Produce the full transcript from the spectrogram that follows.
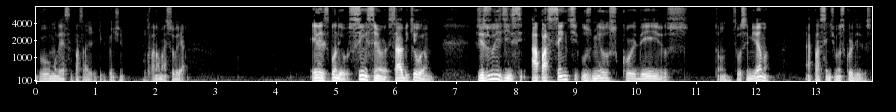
vamos ler essa passagem aqui, depois a gente fala mais sobre ela. Ele respondeu: Sim, Senhor, sabe que eu amo. Jesus lhe disse: Apacente os meus cordeiros. Então, se você me ama, apacente os meus cordeiros.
